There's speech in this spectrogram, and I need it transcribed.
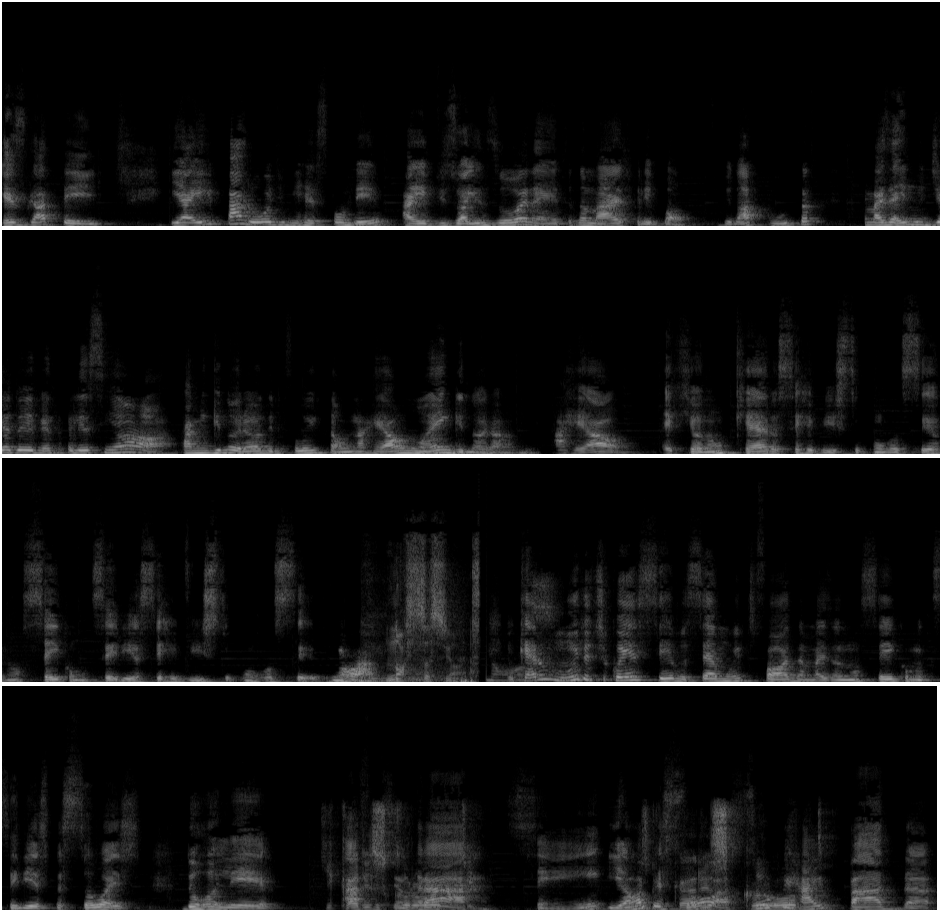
Resgatei. E aí parou de me responder. Aí visualizou, né? E tudo mais. Falei, bom, filho da puta. Mas aí no dia do evento eu falei assim: ó, tá me ignorando. Ele falou, então, na real não é ignorando. A real é que eu não quero ser visto com você. Eu não sei como seria ser visto com você do meu lado. Nossa senhora. Eu quero muito te conhecer, você é muito foda, mas eu não sei como que seria as pessoas do rolê Que cara escroto. Sim, e é uma Que pessoa escroto. super hypada.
